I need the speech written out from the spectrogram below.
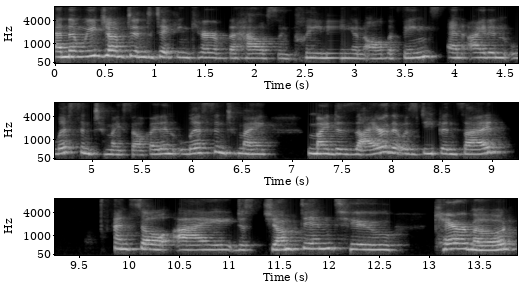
And then we jumped into taking care of the house and cleaning and all the things. And I didn't listen to myself. I didn't listen to my my desire that was deep inside. And so I just jumped into care mode,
